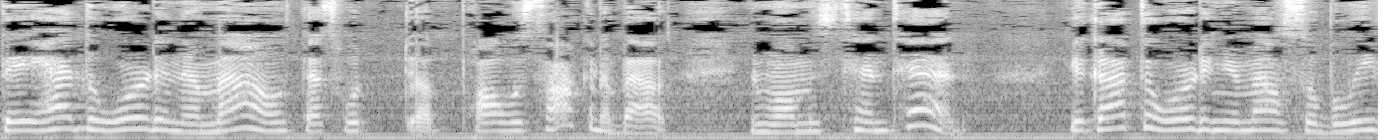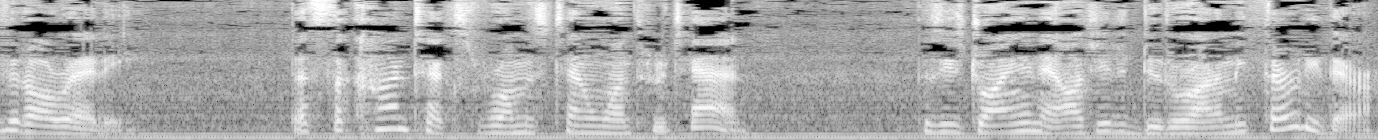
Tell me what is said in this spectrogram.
They had the word in their mouth. That's what uh, Paul was talking about in Romans 10:10. You got the word in your mouth, so believe it already. That's the context of Romans 10:1 through 10. Because he's drawing an analogy to Deuteronomy 30 there.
